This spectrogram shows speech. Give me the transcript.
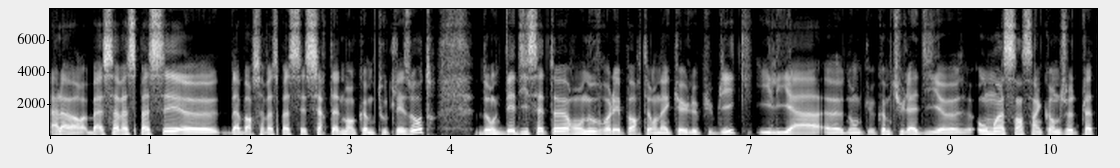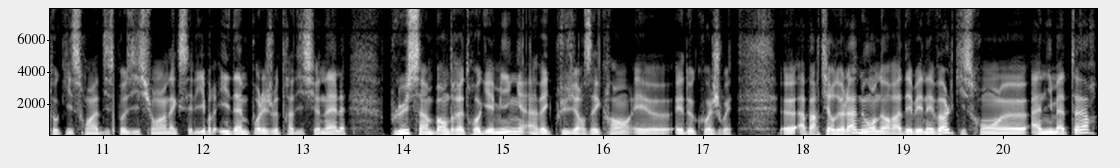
Alors, bah, ça va se passer. euh, D'abord, ça va se passer certainement comme toutes les autres. Donc, dès 17h, on ouvre les portes et on accueille le public. Il y a, euh, donc, comme tu l'as dit, euh, au moins 150 jeux de plateau qui seront à disposition en accès libre. Idem pour les jeux traditionnels, plus un banc de rétro gaming avec plusieurs écrans et, euh, et de quoi jouer. Euh, à partir de là, nous, on aura des bénévoles qui seront euh, animateurs,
